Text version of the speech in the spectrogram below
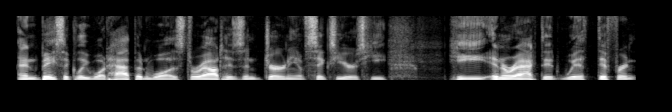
and basically what happened was throughout his journey of 6 years he he interacted with different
